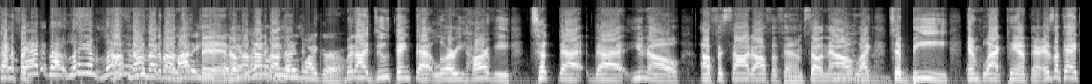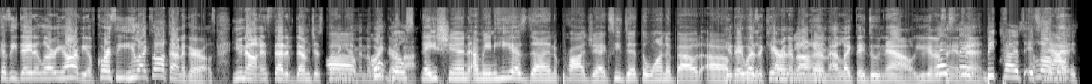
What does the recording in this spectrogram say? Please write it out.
kind of mad about let him. Let I'm him not mad about nothing. I'm not mad about nothing. This white girl. But I do think that Lori Harvey took that that you know a facade off of him. So now, mm. like to be in Black Panther, it's okay because he dated Lori Harvey. Of course, he, he likes all kind of girls, you know. Instead of them just putting uh, him in the white girl box. Station. I mean, he has done projects. He did the one about um, yeah. They wasn't caring about him at, like they do now. You get what I'm saying? They, then because it's now bit. it's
